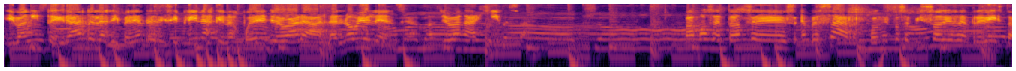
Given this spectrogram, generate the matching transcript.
y van integrando las diferentes disciplinas que nos pueden llevar a la no violencia, nos llevan a Ahimsa. Vamos entonces a empezar con estos episodios de entrevista.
